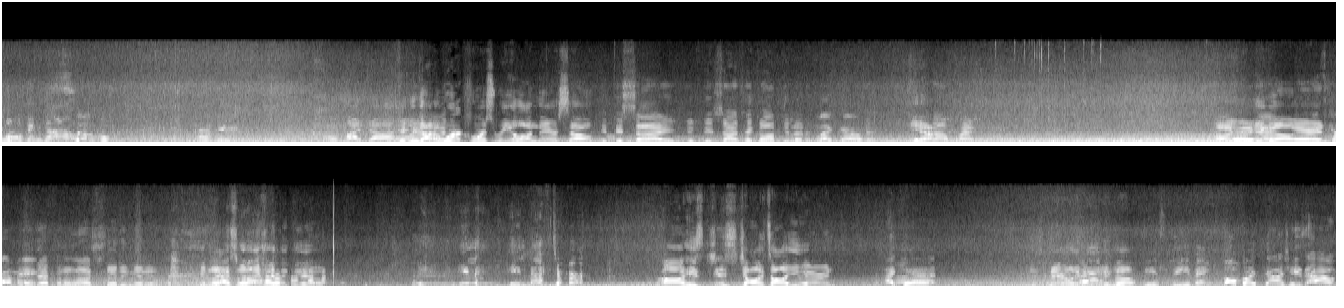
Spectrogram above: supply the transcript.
pulling out. So heavy. Oh my god. We got a workhorse reel on there, so If this side, if this side take off, you let it. Let go. yeah. Now crank. Oh, There you that. go, Erin. Do Coming. that for the last 30 minutes. Good luck. That's what I had to do. He, he left her. Oh, he's it's, all- it's all you, Erin. I can't. It's barely Hey, moving, he- huh? he's leaving. Oh my gosh, he's out.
